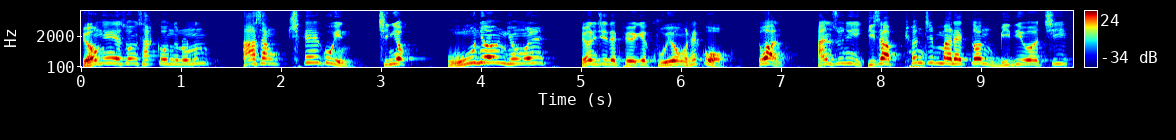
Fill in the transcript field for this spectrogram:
명예훼손 사건으로는 사상 최고인 징역 5년형을 변희재 대표에게 구형을 했고 또한 단순히 기사 편집만 했던 미디어워치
